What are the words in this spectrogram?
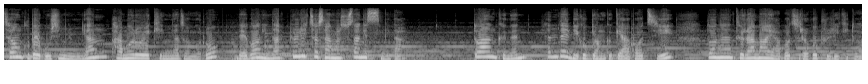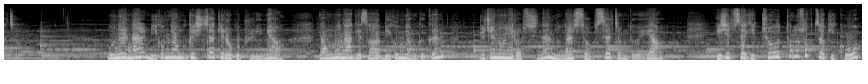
1956년 밤으로의 긴 여정으로 4번이나 퓰리처상을 수상했습니다. 또한 그는 현대 미국 연극의 아버지 또는 드라마의 아버지라고 불리기도 하죠. 오늘날 미국 연극의 시작이라고 불리며 영문학에서 미국 연극은 유진 오닐 없이는 논할 수 없을 정도예요. 20세기 초 통속적이고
